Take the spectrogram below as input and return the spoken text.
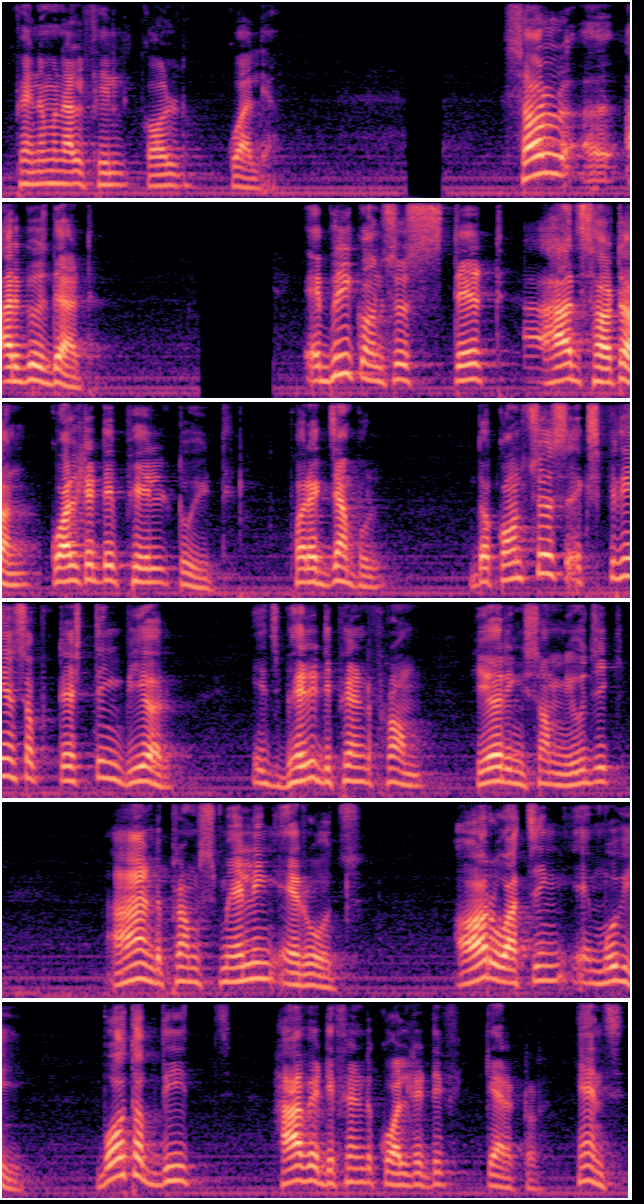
phenomenal field called qualia. Searle uh, argues that every conscious state has certain qualitative field to it. For example, the conscious experience of tasting beer is very different from hearing some music and from smelling a rose or watching a movie. Both of these have a different qualitative character. Hence,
